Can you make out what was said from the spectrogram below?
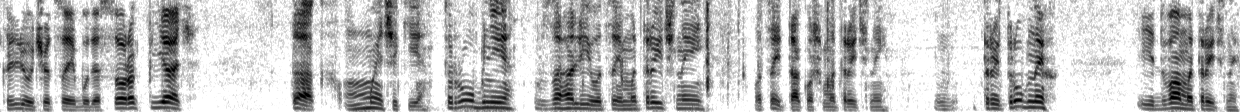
Ключ оцей буде 45. Так, мечики трубні. Взагалі, оцей метричний. Оцей також метричний. Три трубних і два метричних.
